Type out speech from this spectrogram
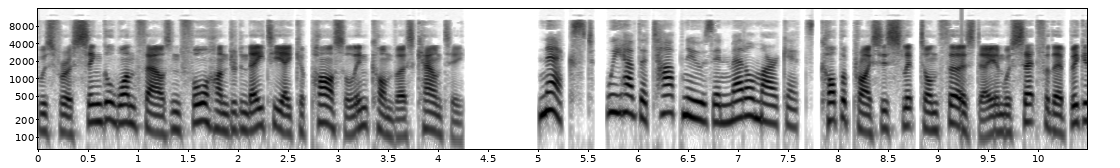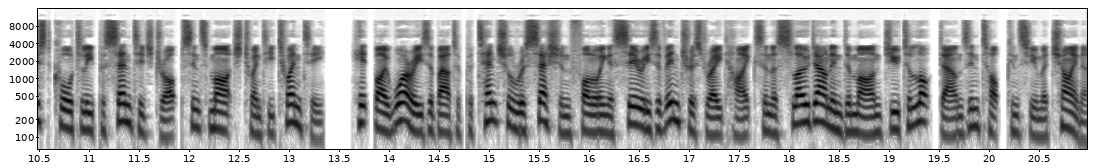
was for a single 1,480 acre parcel in Converse County. Next, we have the top news in metal markets. Copper prices slipped on Thursday and were set for their biggest quarterly percentage drop since March 2020, hit by worries about a potential recession following a series of interest rate hikes and a slowdown in demand due to lockdowns in top consumer China.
